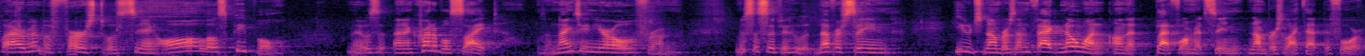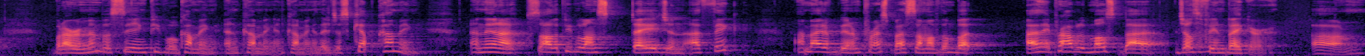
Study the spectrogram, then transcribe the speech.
what I remember first was seeing all those people. It was an incredible sight. It was a 19 year old from Mississippi who had never seen huge numbers. In fact, no one on that platform had seen numbers like that before. But I remember seeing people coming and coming and coming, and they just kept coming. And then I saw the people on stage, and I think I might have been impressed by some of them, but I think probably most by Josephine Baker. Um,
